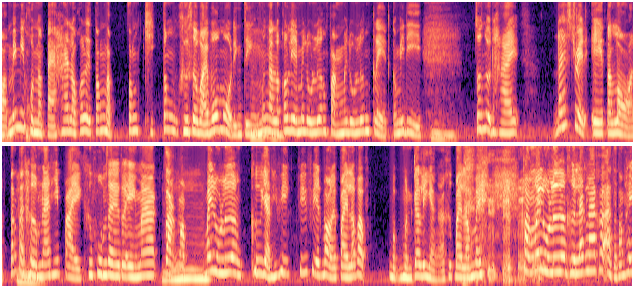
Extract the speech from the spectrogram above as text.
อะไม่มีคนมาแปลให้เราก็เลยต้องแบบต้องคิดต้องคือ survival mode จริงๆอืมเมื่องั้นเราก็เรียนไม่รู้เรื่องฟังไม่รู้เรื่องเกรดก็ไม่ดีอืมจนสุดท้ายได้ straight A ตลอดตั้งแต่เทอมแรกที่ไป คือภูมิใจในตัวเองมาก จากแบบอืมไม่รู้เรื่องคืออย่างที่พี่พี่เฟียสบอกเลยไป แล้วแบบ แบบเหมือนกะเหรี่ยงอะคือไปแล้วไม่ ฟังไม่รู้เรื่องคือแรก ๆ ก็อาจจะต้องให้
